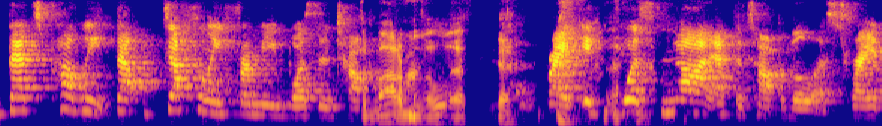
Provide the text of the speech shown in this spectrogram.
that's probably that definitely for me wasn't top the bottom of the list yeah. Right it was not at the top of the list right?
